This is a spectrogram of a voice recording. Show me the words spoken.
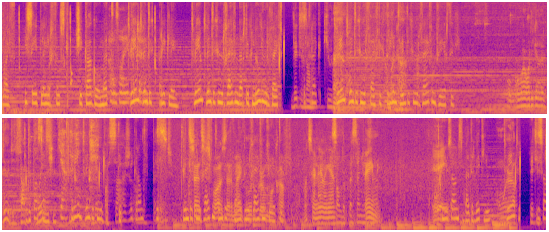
Live. IC Player Full Sc- Chicago met 22. Reclaim. 22 uur 35 0 uur 5. Dit is dan Vertrek. Q2. 22 uur 50 23 uur 45. Well, what are you going to do? Did you talk De to police? passage. 23 De uur. passage De krant. of de Hits. passenger? 20 uur Census was 25 that it 5 make the uur little girl more 45. comfortable. What's her name again? Amy. zijn. You sounds better with you. 22 Dit is Q.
